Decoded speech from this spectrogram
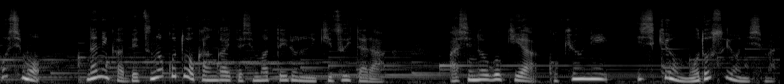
もしも何か別のことを考えてしまっているのに気づいたら足の動きや呼吸に意識を戻すようにします。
